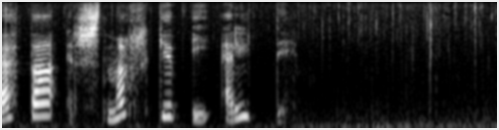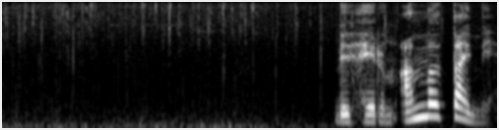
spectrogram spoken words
Þetta er snarkið í eldi. Við heyrum annað dæmi.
